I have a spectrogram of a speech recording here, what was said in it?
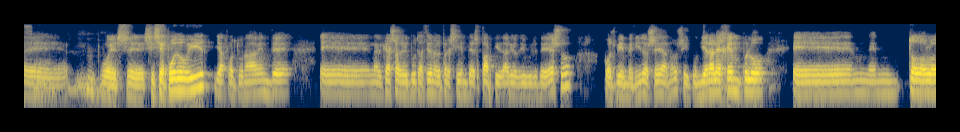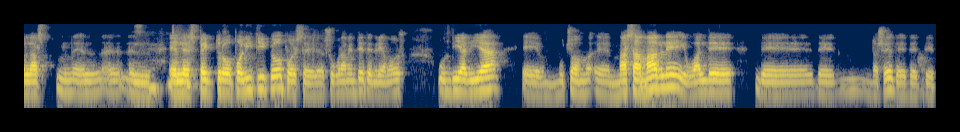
eh, pues si se puede huir, y afortunadamente en el caso de Diputación el presidente es partidario de huir de eso, pues bienvenido sea, ¿no? Si cundiera el ejemplo en, todo el, espectro político, pues eh, seguramente tendríamos un día a día eh, mucho eh, más amable, igual de, no sé, de,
